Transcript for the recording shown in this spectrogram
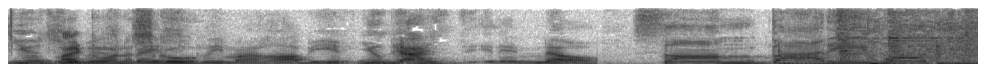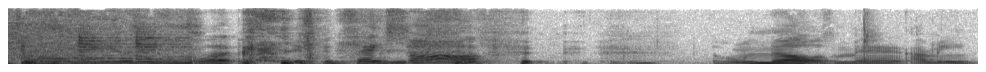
YouTube Like is going to school. basically my hobby. If you guys didn't know, Somebody once told me What? if it takes off, who knows, man? I mean,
